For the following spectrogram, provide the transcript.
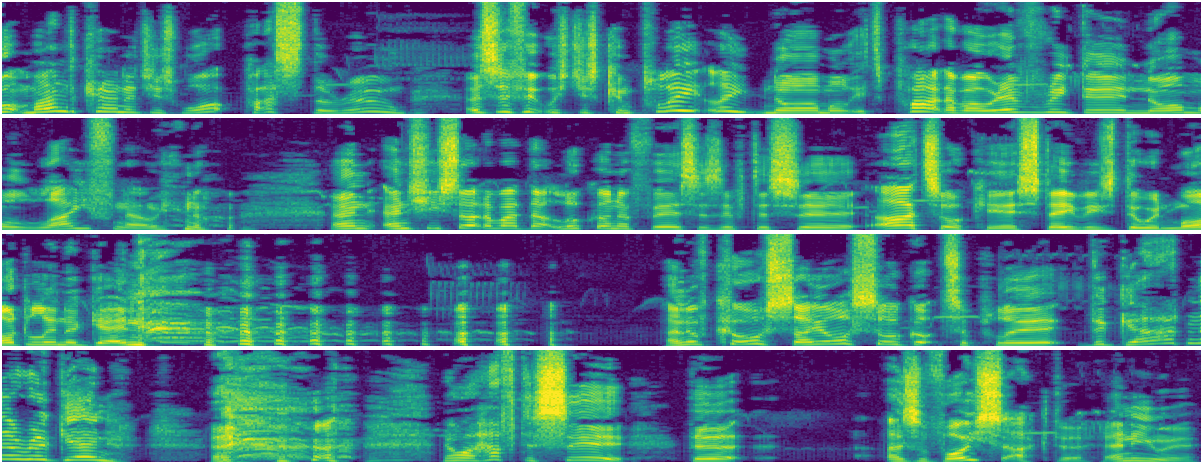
But man kind of just walked past the room as if it was just completely normal. It's part of our everyday normal life now, you know. And and she sort of had that look on her face as if to say, "Oh, it's okay. Stevie's doing Maudlin again." and of course, I also got to play the gardener again. now, I have to say that as a voice actor, anyway,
